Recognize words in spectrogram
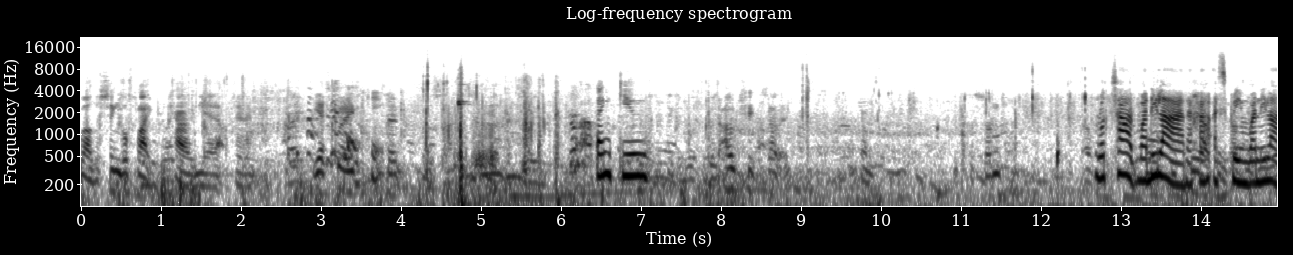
well, the single flake cone, yeah, that'll do them. Yes, please. Okay. Two. thank you Oh shit, sorry. Come. It's the sun. รสชาติวานิลานะคะไอศกรีมวานิลา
